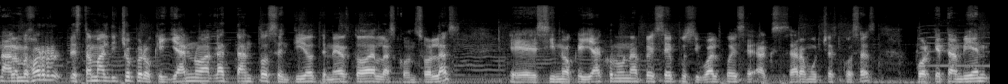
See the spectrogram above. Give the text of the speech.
a lo mejor está mal dicho, pero que ya no haga tanto sentido tener todas las consolas, eh, sino que ya con una PC pues igual puedes accesar a muchas cosas, porque también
